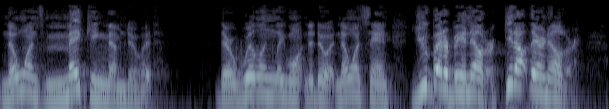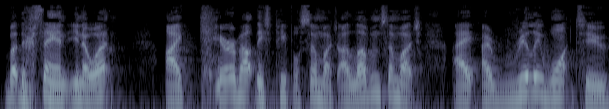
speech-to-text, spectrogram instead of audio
no one's making them do it. They're willingly wanting to do it. No one's saying, you better be an elder. Get out there an elder. But they're saying, you know what? I care about these people so much. I love them so much. I, I really want to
